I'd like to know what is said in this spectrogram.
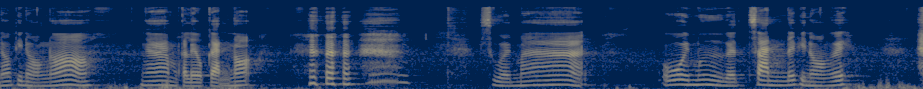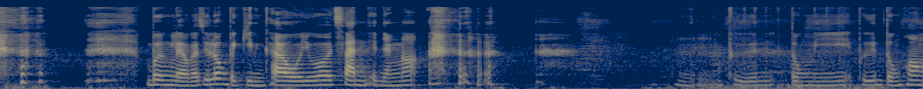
เนาะพี่น้องเนาะงามก็แล้วกันเนาะสวยมาก โอ้ยมือก็สั่นได้พี่น้องเอ้ยเบิ่งแล้วก็สิลงไปกินข้าวอยู่ว่าสั่นเห็นหยังเนาะพื้นตรงนี้พื้นตรงห้อง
